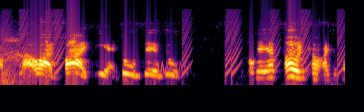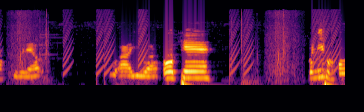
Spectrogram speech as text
ครับลาวันฝ้ายเกี่ยจูมเจมจูมโอเคครับเอ้าเอาไอ้ฉันตั้งอยู่ไปแล้ว Who are you อะโอเค วันนี้ผมคง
